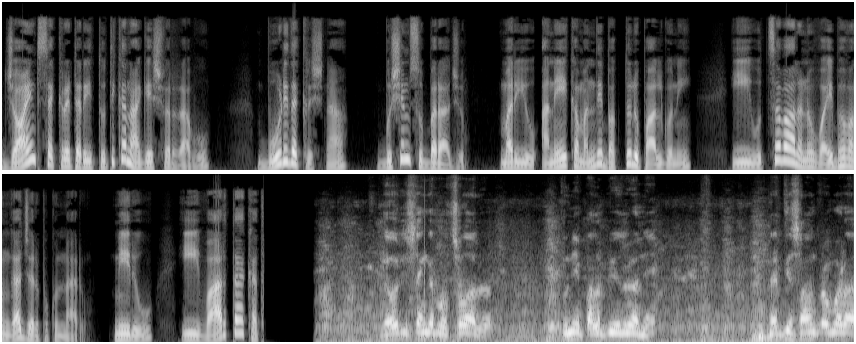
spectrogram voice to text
joint secretary Tutika Nageswararao Budida Krishna బుషిన్ సుబ్బరాజు మరియు అనేక మంది భక్తులు పాల్గొని ఈ ఉత్సవాలను వైభవంగా జరుపుకున్నారు. మీరు ఈ వార్తా కథ గౌరీశంకర్ ఉత్సవాలు తుని పలపీదులోనే ప్రతి సంవత్సరం కూడా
